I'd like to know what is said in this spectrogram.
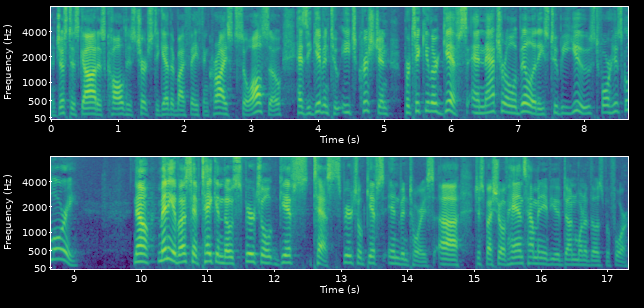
And just as God has called his church together by faith in Christ, so also has he given to each Christian particular gifts and natural abilities to be used for his glory. Now, many of us have taken those spiritual gifts tests, spiritual gifts inventories. Uh, just by show of hands, how many of you have done one of those before?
